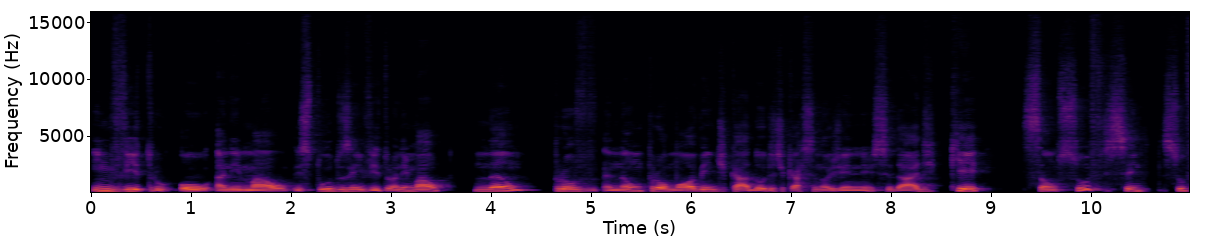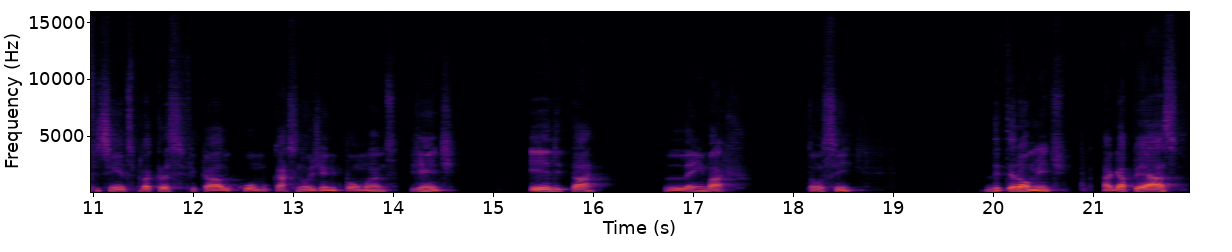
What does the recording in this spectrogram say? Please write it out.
In vitro ou animal, estudos in vitro animal não, prov, não promovem indicadores de carcinogenicidade que são sufici suficientes para classificá-lo como carcinogênico para humanos. Gente, ele está lá embaixo. Então, assim, literalmente, HPAs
